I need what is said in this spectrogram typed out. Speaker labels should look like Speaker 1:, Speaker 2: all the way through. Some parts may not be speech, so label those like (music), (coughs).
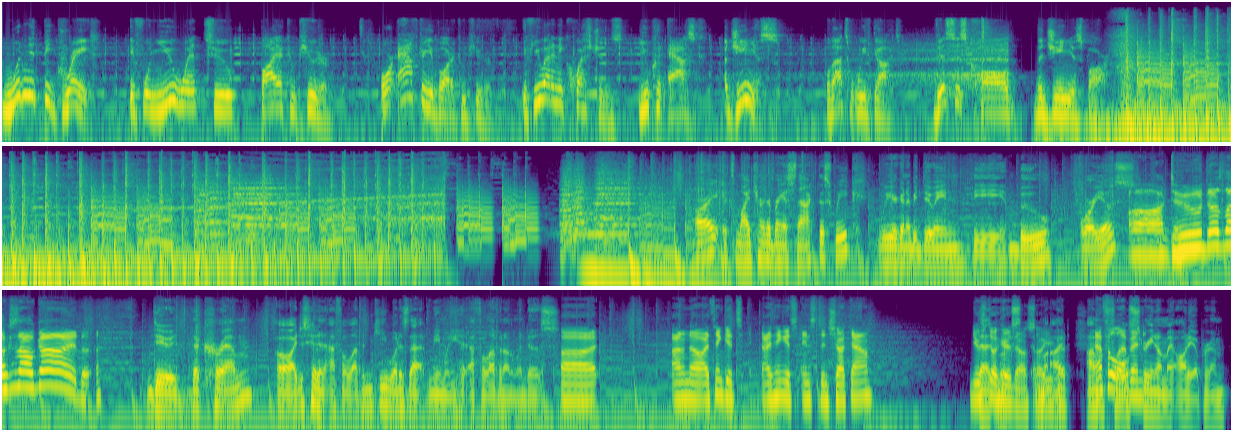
Speaker 1: wouldn't it be great if when you went to buy a computer, or after you bought a computer, if you had any questions, you could ask a genius? Well, that's what we've got. This is called the Genius Bar.
Speaker 2: All right, it's my turn to bring a snack this week. We are going to be doing the Boo Oreos.
Speaker 3: Oh, dude, those look so good.
Speaker 2: Dude, the creme. Oh, I just hit an F11 key. What does that mean when you hit F11 on Windows?
Speaker 3: Uh, I don't know. I think it's I think it's instant shutdown. You're
Speaker 2: That
Speaker 3: still here
Speaker 2: looks-
Speaker 3: though, so you're
Speaker 2: I-
Speaker 3: good.
Speaker 2: I'm full
Speaker 3: F11.
Speaker 2: screen on my audio program.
